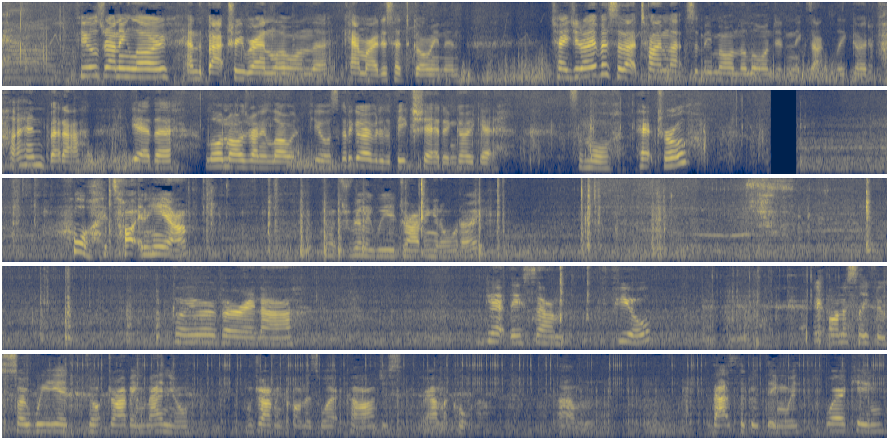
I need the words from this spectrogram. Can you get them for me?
fuel's running low and the battery ran low on the camera. I just had to go in and change it over so that time lapse of me mowing the lawn didn't exactly go to plan. But uh, yeah, the lawnmower's running low in fuel. So I've got to go over to the big shed and go get some more petrol. Whew, it's hot in here. It's really weird driving an auto. Go over and uh, get this um, fuel. It honestly feels so weird not driving manual. I'm driving Conor's work car just around the corner. Um, that's the good thing with working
